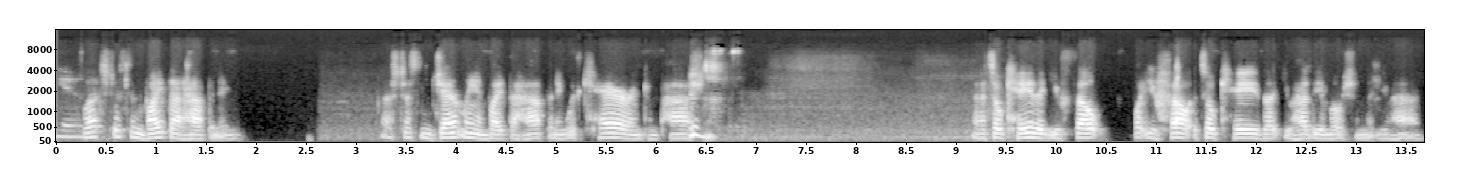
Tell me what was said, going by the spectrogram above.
Yeah. Let's just invite that happening. Let's just gently invite the happening with care and compassion. and it's okay that you felt what you felt. It's okay that you had the emotion that you had.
